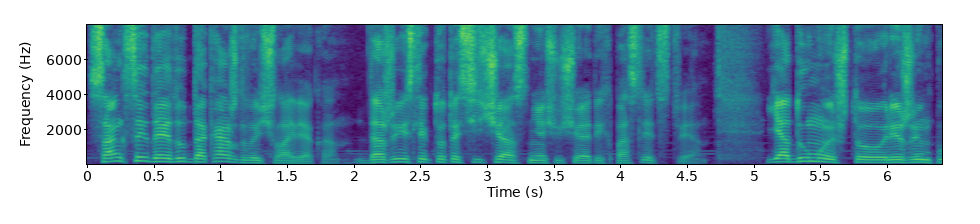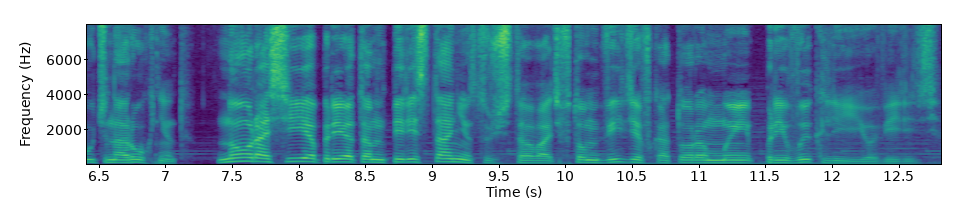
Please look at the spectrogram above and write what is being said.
Санкции дойдут до каждого человека, даже если кто-то сейчас не ощущает их последствия. Я думаю, что режим Путина рухнет, но Россия при этом перестанет существовать в том виде, в котором мы привыкли ее видеть.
